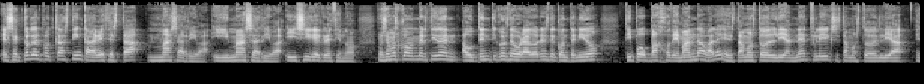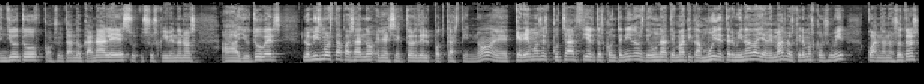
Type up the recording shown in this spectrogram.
El sector del podcasting cada vez está más arriba y más arriba y sigue creciendo. Nos hemos convertido en auténticos devoradores de contenido tipo bajo demanda, ¿vale? Estamos todo el día en Netflix, estamos todo el día en YouTube, consultando canales, suscribiéndonos a youtubers. Lo mismo está pasando en el sector del podcasting, ¿no? Eh, queremos escuchar ciertos contenidos de una temática muy determinada y además los queremos consumir cuando a nosotros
